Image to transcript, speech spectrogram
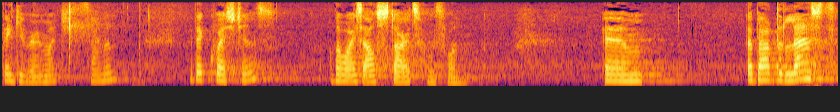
Thank you very much, Simon. Are there questions? Otherwise, I'll start with one. Um, about the last,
